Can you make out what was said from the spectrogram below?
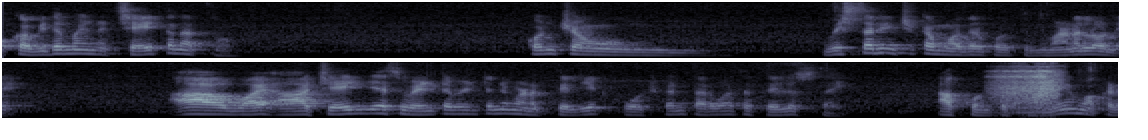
ఒక విధమైన చైతన్యత్వం కొంచెం విస్తరించటం మొదలుపడుతుంది మనలోనే. ఆ వై ఆ చేంజెస్ వెంట వెంటనే మనకు తెలియకపోవచ్చు కానీ తర్వాత తెలుస్తాయి. ఆ కొంత సమయం అక్కడ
